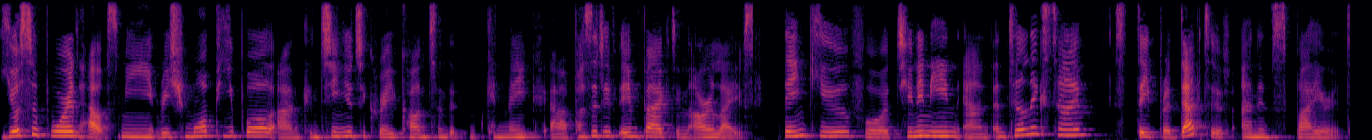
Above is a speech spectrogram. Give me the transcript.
Your support helps me reach more people and continue to create content that can make a positive impact in our lives. Thank you for tuning in, and until next time, stay productive and inspired.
